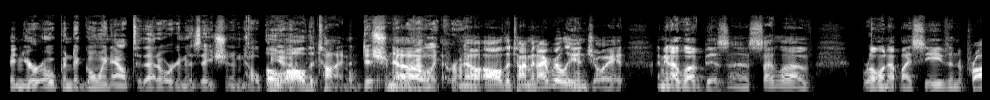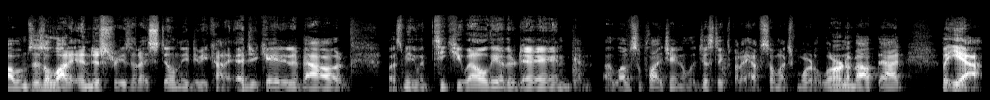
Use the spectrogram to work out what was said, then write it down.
And you're open to going out to that organization and help. Oh, all the time. Additional no, rally cry. No, all the time. And I really enjoy it. I mean, I love business. I love rolling up my sleeves into problems. There's a lot of industries that I still need to be kind of educated about. I was meeting with TQL the other day, and, and, I love supply chain and logistics, but I have so much more to learn about that. But yeah,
